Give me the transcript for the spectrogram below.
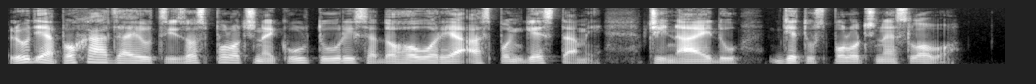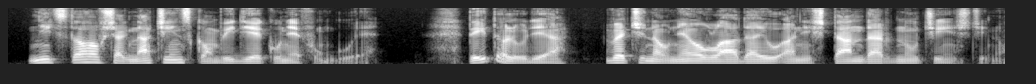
Ľudia pochádzajúci zo spoločnej kultúry sa dohovoria aspoň gestami, či nájdu, kde tu spoločné slovo. Nič z toho však na čínskom vidieku nefunguje. Títo ľudia väčšinou neovládajú ani štandardnú čínštinu.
